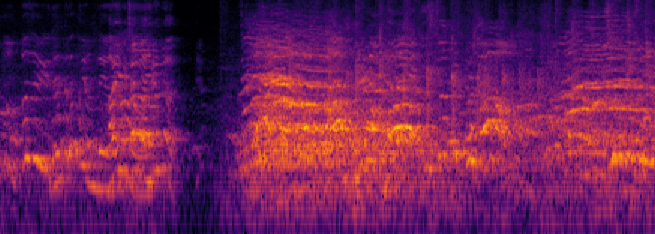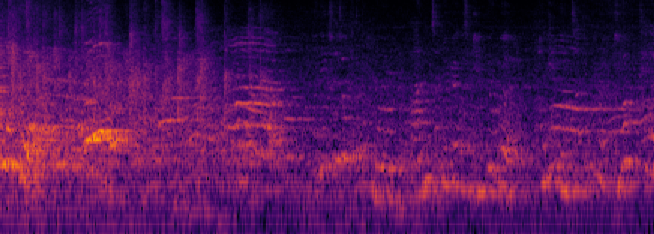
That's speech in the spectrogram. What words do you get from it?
어, 맞아요 이거 너무 귀엽네요. 아 이거 잠깐 이러면. 아니 최종 투표 완전 652표고요. 아니 인자 투표를 이렇게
